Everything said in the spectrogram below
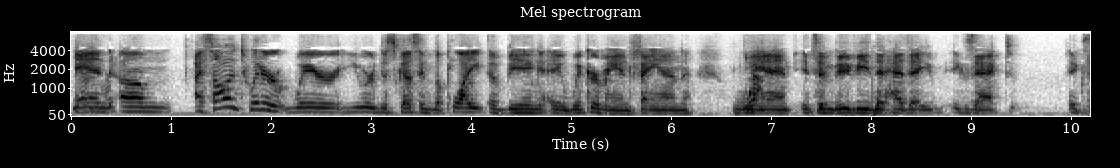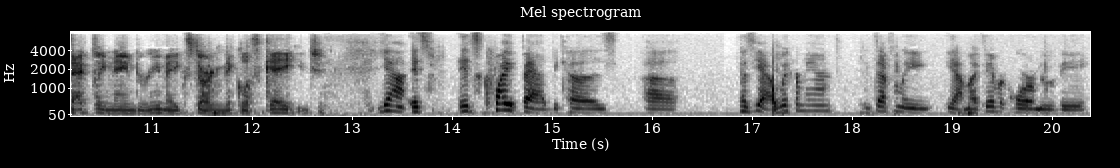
Yeah, and um, I saw on Twitter where you were discussing the plight of being a Wicker Man fan when it's a movie that has a exact exactly named remake starring Nicolas Cage. Yeah, it's it's quite bad because because yeah, Wicker Man is definitely yeah my favorite horror movie.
